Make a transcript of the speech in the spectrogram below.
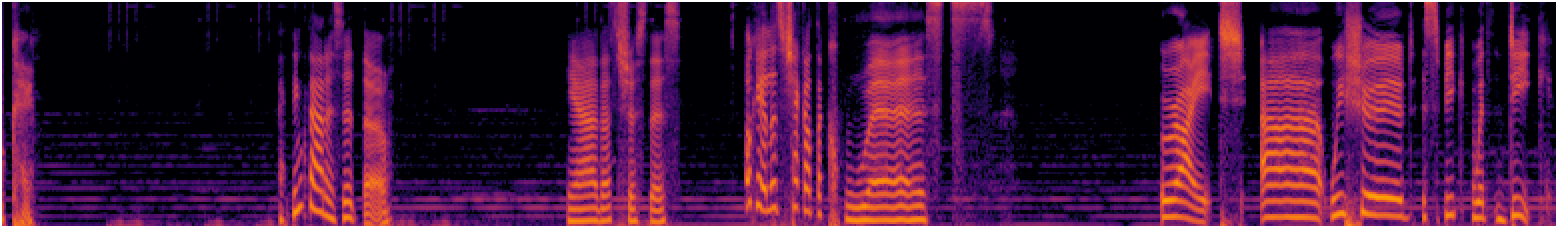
Okay. I think that is it, though. Yeah, that's just this. Okay, let's check out the quests. Right. Uh, we should speak with Deke.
